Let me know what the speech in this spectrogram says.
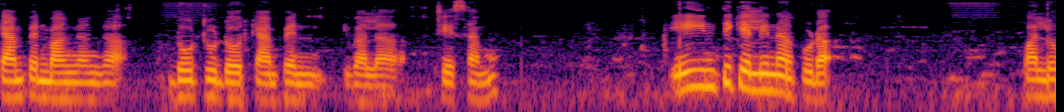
క్యాంపెయిన్ భాగంగా డోర్ టు డోర్ క్యాంపెయిన్ ఇవాళ చేశాము. ఏ ఇంటికి వెళ్ళినా కూడా వాళ్ళు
